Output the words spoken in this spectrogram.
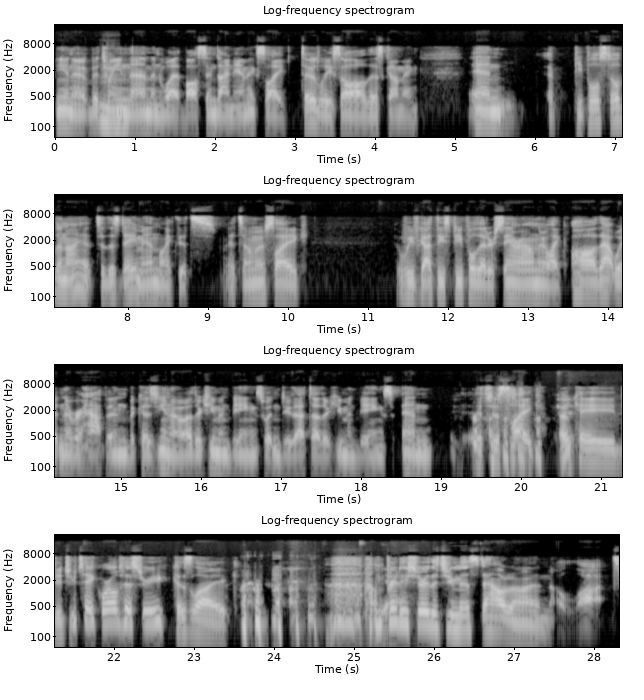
You know, between them and what Boston Dynamics, like, totally saw all this coming, and people still deny it to this day, man. Like, it's it's almost like we've got these people that are standing around they're like oh that would never happen because you know other human beings wouldn't do that to other human beings and it's just like okay did you take world history because like i'm Yeah. pretty sure that you missed out on a lot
